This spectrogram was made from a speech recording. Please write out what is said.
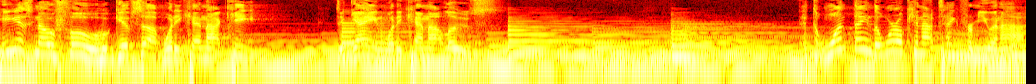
He is no fool who gives up what he cannot keep to gain what he cannot lose that the one thing the world cannot take from you and I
